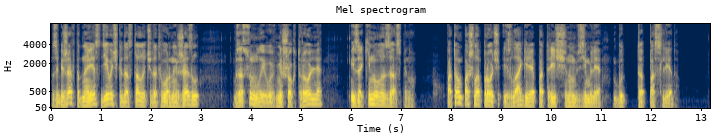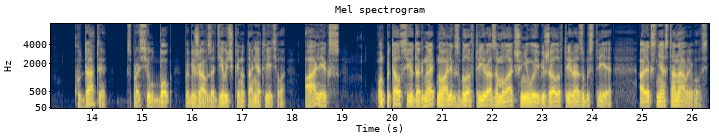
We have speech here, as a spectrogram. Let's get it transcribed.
Забежав под навес, девочка достала чудотворный жезл, засунула его в мешок тролля и закинула за спину. Потом пошла прочь из лагеря по трещинам в земле, будто по следу. «Куда ты?» — спросил Боб, побежав за девочкой, но та не ответила. «Алекс!» Он пытался ее догнать, но Алекс была в три раза младше него и бежала в три раза быстрее. Алекс не останавливалась.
